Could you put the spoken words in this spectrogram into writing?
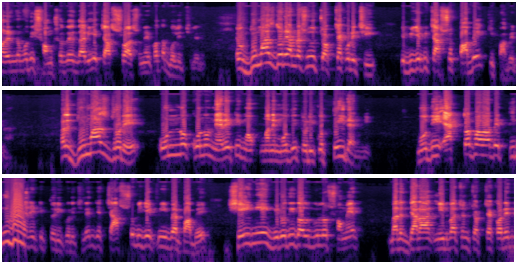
নরেন্দ্র মোদী সংসদে দাঁড়িয়ে চারশো আসনের কথা বলেছিলেন। এবং দু মাস ধরে আমরা শুধু চর্চা করেছি যে বিজেপি চারশো পাবে কি পাবে না? তাহলে দু মাস ধরে অন্য কোনো ন্যারেটিভ মানে মোদী তৈরি করতেই দেননি। মোদী একতরফা ভাবে তিনি যে ন্যারেটিভ তৈরি করেছিলেন যে চারশো বিজেপি এবার পাবে, সেই নিয়েই বিরোধী দলগুলো সমেত মানে যারা নির্বাচন চর্চা করেন,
